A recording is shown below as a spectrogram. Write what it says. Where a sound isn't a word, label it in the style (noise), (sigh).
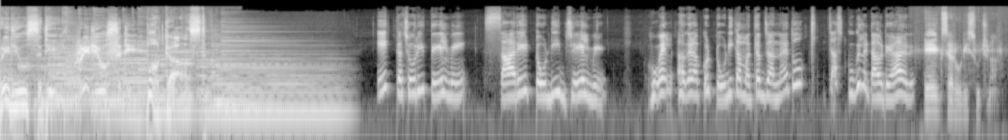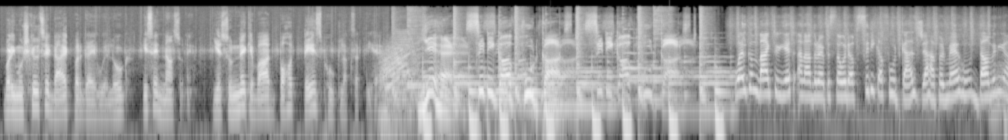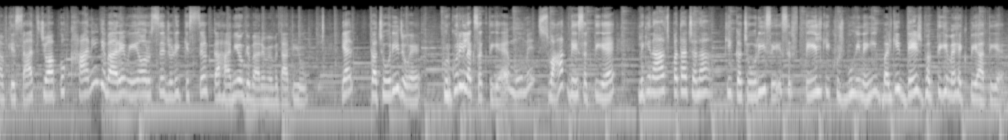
Radio city radio city podcast एक कचोरी तेल में सारे टोडी जेल में। वेल well, अगर आपको टोडी का मतलब जानना है तो जस्ट गूगल इट आउट यार। एक ज़रूरी सूचना। बड़ी मुश्किल से डाइट पर गए हुए लोग इसे ना सुने। ये सुनने के बाद बहुत तेज भूख लग सकती है। ये है सिटी का फ़ूड कास्ट सिटी का foodcast welcome back to yet another episode of City का फ़ूड कास्ट जहाँ पर मैं हूँ दामिनी आपके साथ, जो आपको खाने के बारे में और उससे जुड़ी किस्से और कहानियों के बारे में बताती हूँ। यार, कचोरी जो है, कुरकुरी लग सकती है, मुँह में स्वाद दे सकती है, लेकिन आज पता चला कि कचोरी से सिर्फ़ तेल की खुशबू ही नहीं, बल्कि देशभक्ति की महक भी आती है।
